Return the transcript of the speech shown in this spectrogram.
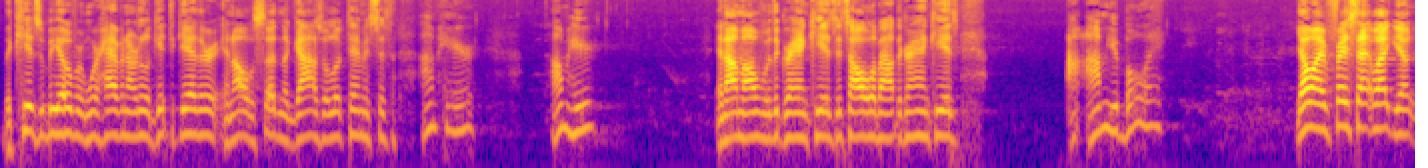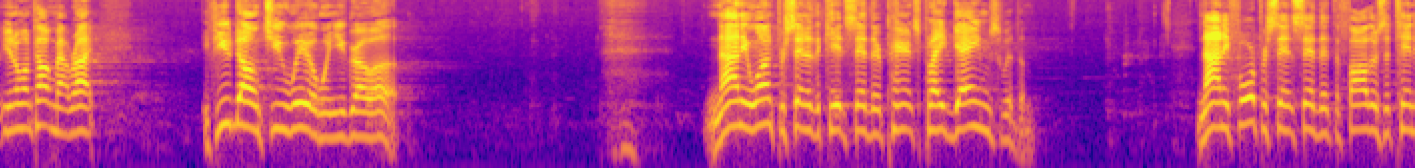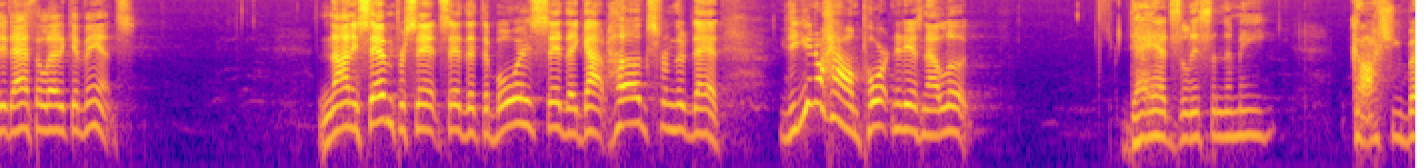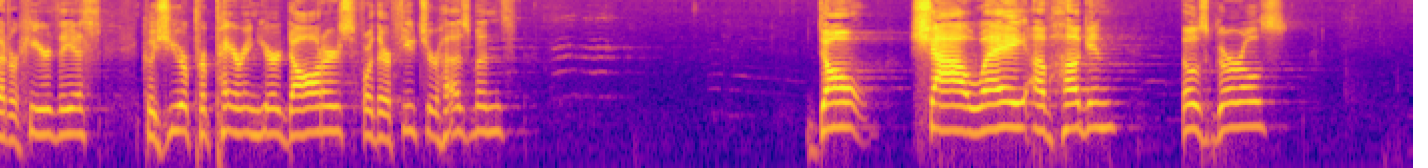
the kids will be over and we're having our little get together, and all of a sudden the guys will look at me and says, "I'm here, I'm here," and I'm over with the grandkids. It's all about the grandkids. I, am your boy. Y'all ever face that? You, you know what I'm talking about, right? If you don't, you will when you grow up. 91% of the kids said their parents played games with them. 94% said that the fathers attended athletic events. 97% said that the boys said they got hugs from their dad. Do you know how important it is? Now, look, dads, listen to me. Gosh, you better hear this because you're preparing your daughters for their future husbands. Don't shy way of hugging those girls,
